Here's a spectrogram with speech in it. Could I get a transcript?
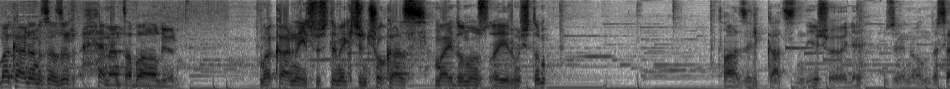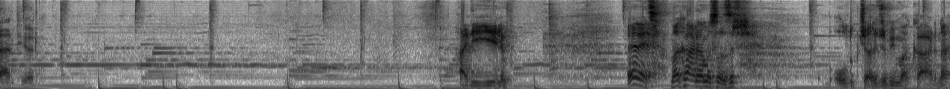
Makarnamız hazır. Hemen tabağa alıyorum. Makarnayı süslemek için çok az maydanoz ayırmıştım. Tazelik katsın diye şöyle üzerine onu da serpiyorum. Hadi yiyelim. Evet, makarnamız hazır. Oldukça acı bir makarna.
